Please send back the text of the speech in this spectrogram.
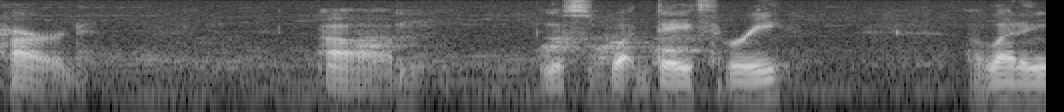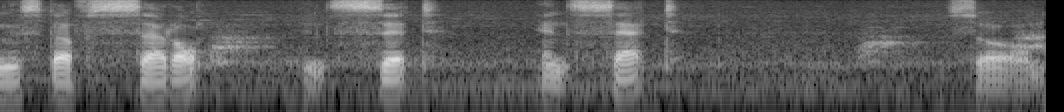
hard. Um, this is what, day three of letting this stuff settle and sit and set. So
